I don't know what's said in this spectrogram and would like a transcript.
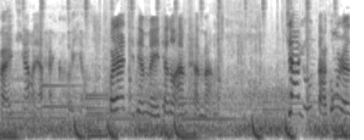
白天好像还可以啊。回来几天每天都安排满了，加油打工人！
